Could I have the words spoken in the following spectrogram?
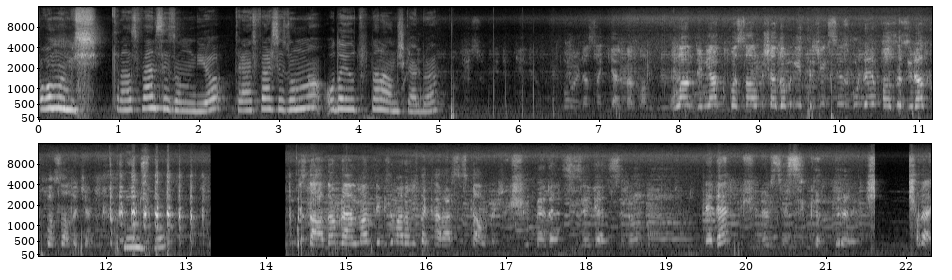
olmamış. Transfer sezonu diyor. Transfer sezonunu o da YouTube'dan almış galiba. Oynasak gelmem lan. Ulan Dünya Kupası almış adamı getireceksiniz burada en fazla Ziraat Kupası alacak. Neymiş Madrid bizim aramızda kararsız kalmış. Düşünmeden size gelsin onu. Neden? Düşünürse sıkıntı. Şurada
